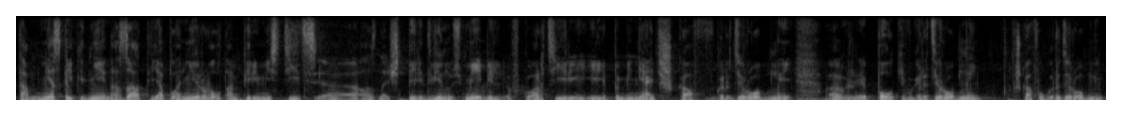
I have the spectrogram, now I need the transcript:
там несколько дней назад я планировал там переместить, э, значит, передвинуть мебель в квартире или поменять шкаф в гардеробной, э, полки в гардеробной, в шкафу гардеробной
